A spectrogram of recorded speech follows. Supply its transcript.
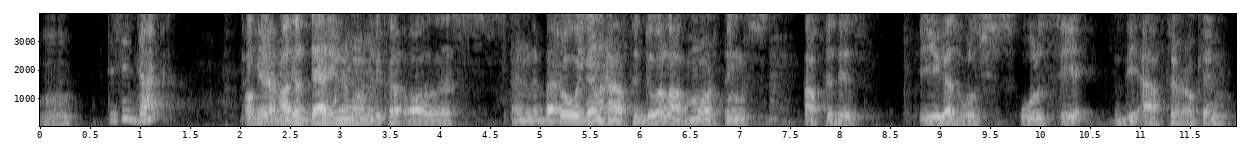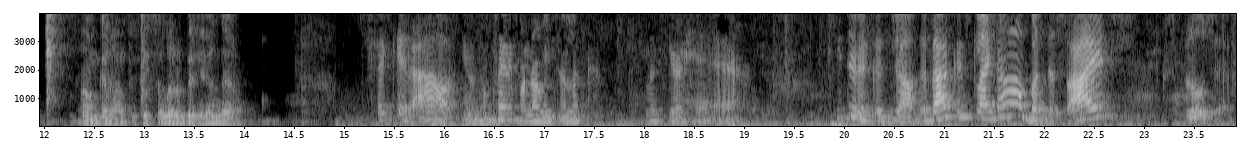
mhm. This is done. Okay. yeah, I because got- daddy didn't want me to cut all of this in the back. so we're gonna have to do a lot more things after this. You guys will sh- will see the after. Okay. I'm gonna have to fix a little bit here and there. Check it out. You were complaining for no reason. Look, look your hair. You did a good job. The back is like ah, but the sides explosive.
